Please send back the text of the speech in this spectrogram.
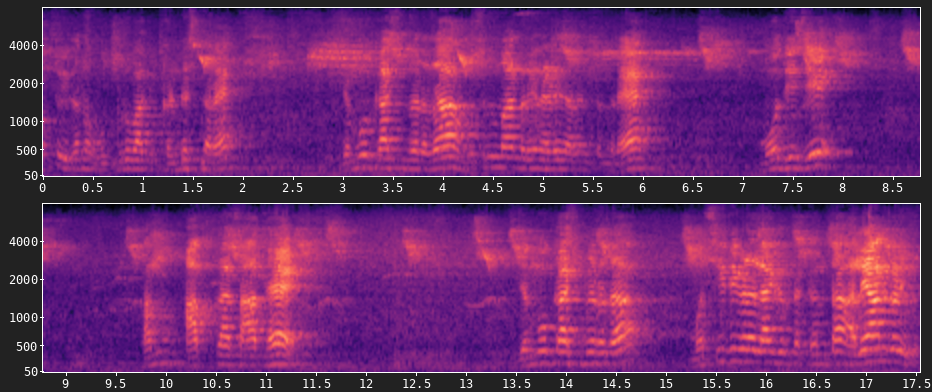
ಮತ್ತು ಇದನ್ನು ಉಗ್ರವಾಗಿ ಖಂಡಿಸ್ತಾರೆ. ಜಮ್ಮು ಕಾಶ್ಮೀರದ ಮುಸಲ್ಮಾನರು ಏನು ಹೇಳಿದ್ದಾರೆ ಅಂತಂದರೆ, ಮೋದಿಜಿ, ಹಮ್ ಆಪ್ಕಾ ಸಾಥ್ ಜಮ್ಮು ಕಾಶ್ಮೀರದ ಮಸೀದಿಗಳಲ್ಲಾಗಿರ್ತಕ್ಕಂಥ ಅಲಿಯಾನ್ಗಳಿವೆ.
